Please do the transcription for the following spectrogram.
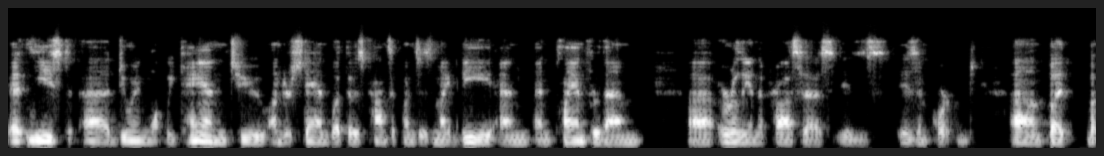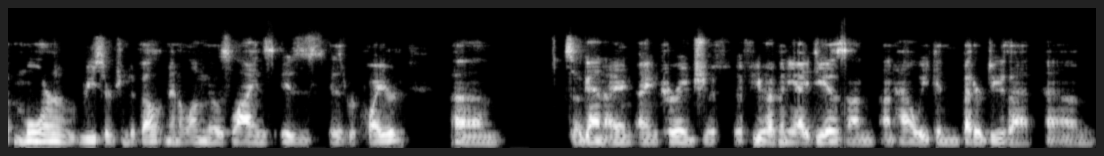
at least uh, doing what we can to understand what those consequences might be and and plan for them uh, early in the process is is important. Uh, but but more research and development along those lines is is required um, so again, I, I encourage if, if you have any ideas on on how we can better do that, um,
